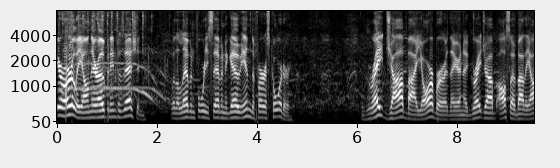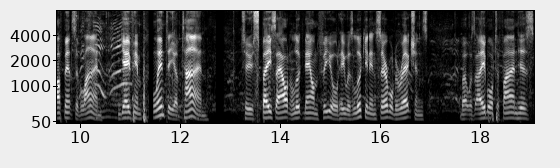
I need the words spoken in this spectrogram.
here early on their opening possession with 11.47 to go in the first quarter. Great job by Yarborough there, and a great job also by the offensive line. Gave him plenty of time to space out and look downfield. He was looking in several directions, but was able to find his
